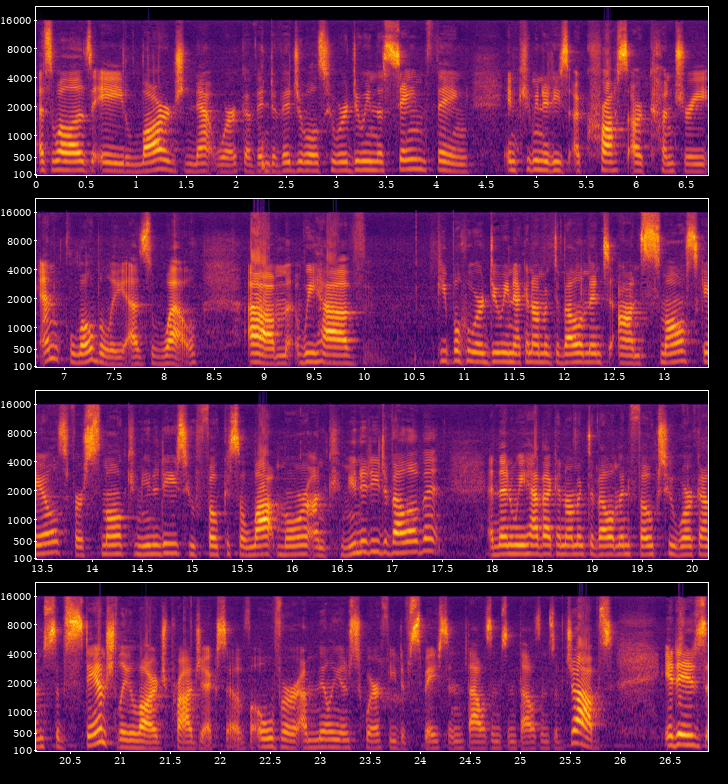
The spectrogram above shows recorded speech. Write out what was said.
as well as a large network of individuals who are doing the same thing in communities across our country and globally as well. Um, we have people who are doing economic development on small scales for small communities who focus a lot more on community development and then we have economic development folks who work on substantially large projects of over a million square feet of space and thousands and thousands of jobs. It is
